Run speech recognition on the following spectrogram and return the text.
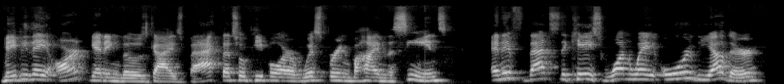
Maybe they aren't getting those guys back. That's what people are whispering behind the scenes. And if that's the case, one way or the other,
